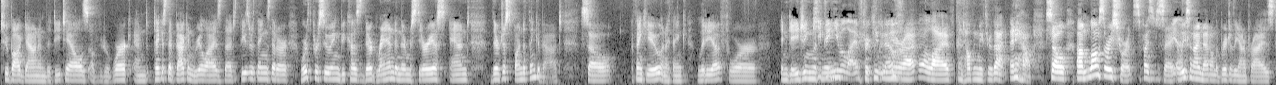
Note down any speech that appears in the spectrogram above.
too bogged down in the details of your work and take a step back and realize that these are things that are worth pursuing because they're grand and they're mysterious and they're just fun to think about. So thank you, and I thank Lydia for engaging with keeping me, you alive for keeping Pluto. me alive and helping me through that. Anyhow, so um, long story short, suffice it to say, yeah. Elise and I met on the bridge of the Enterprise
